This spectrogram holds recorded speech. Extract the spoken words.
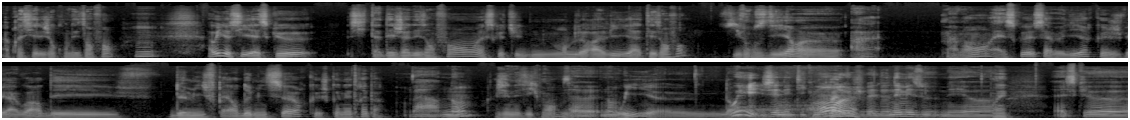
apprécier les gens qui ont des enfants. Mm. Ah oui, aussi, est-ce que si tu as déjà des enfants, est-ce que tu demandes leur avis à tes enfants? Qui vont se dire euh, Ah, maman, est-ce que ça veut dire que je vais avoir des demi-frères, demi-sœurs que je connaîtrais pas? Bah non. Génétiquement Ça, non. euh, non. Oui, euh, dans- Oui, en génétiquement, je vais donner mes œufs. Mais Ouais. est-ce que.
